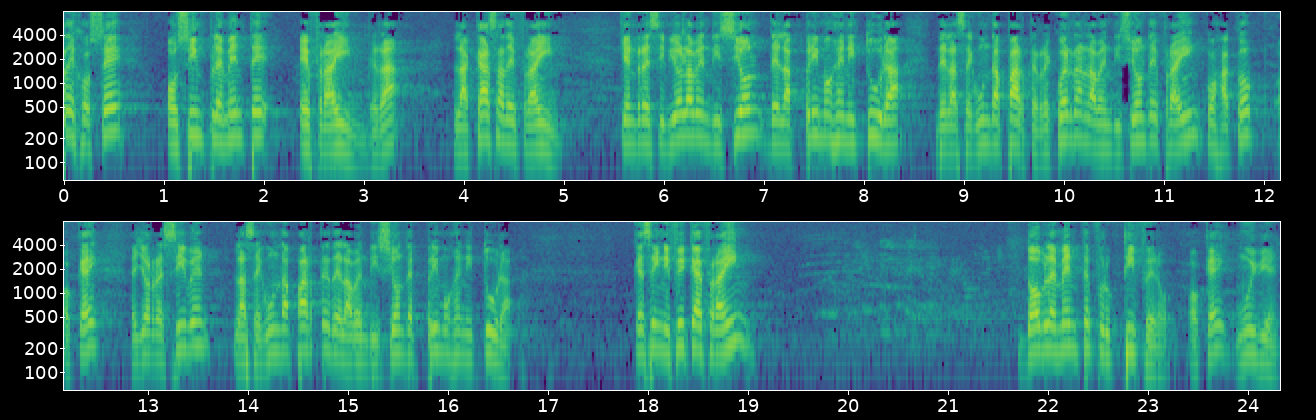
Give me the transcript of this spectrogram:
de José o simplemente Efraín, ¿verdad? La casa de Efraín, quien recibió la bendición de la primogenitura de la segunda parte. ¿Recuerdan la bendición de Efraín con Jacob? ¿Ok? Ellos reciben la segunda parte de la bendición de primogenitura. ¿Qué significa Efraín? doblemente fructífero. ¿Ok? Muy bien.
